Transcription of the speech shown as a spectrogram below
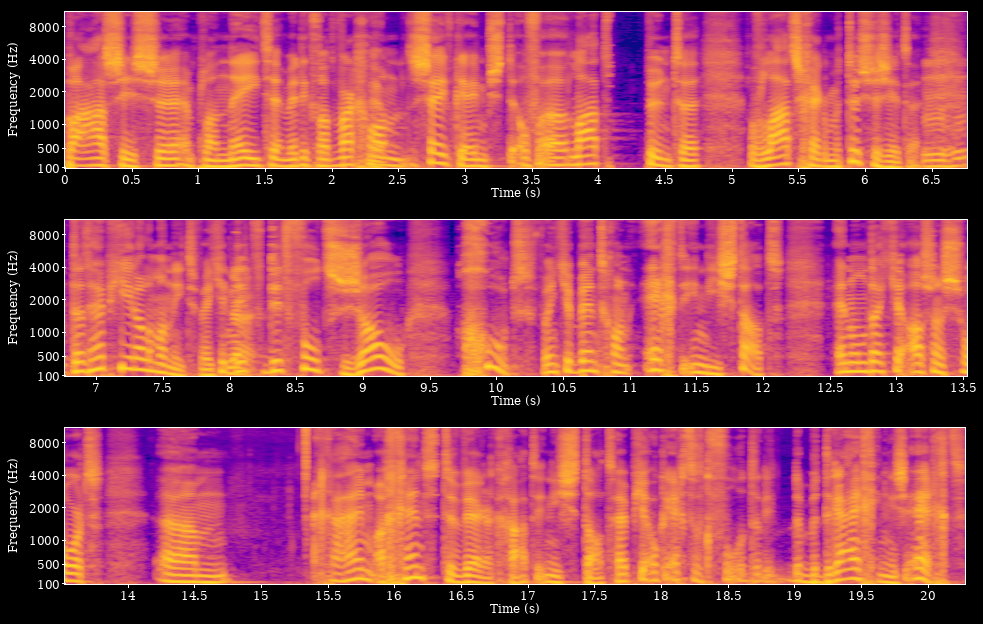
basissen en planeten en weet ik wat, waar gewoon save games of eh, laadpunten of laadschermen tussen zitten. Mhm. Dat heb je hier allemaal niet. Weet je, Nee. dit, dit voelt zo goed, want je bent gewoon echt in die stad. En omdat je als een soort ehm, geheim agent te werk gaat in die stad, heb je ook echt het gevoel dat de bedreiging is echt.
